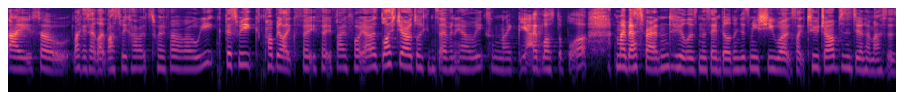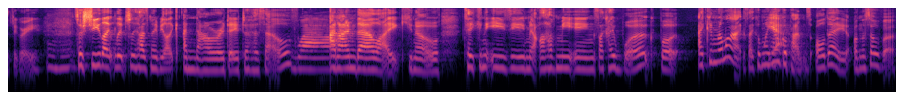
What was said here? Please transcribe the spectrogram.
I, so, like I said, like last week I worked 25 hour a week. This week, probably like 30, 35, 40 hours. Last year I was working 70 hour weeks and like Yeah. I'd lost the plot. My best friend who lives in the same building as me, she works like two jobs and is doing her master's degree. So she like literally has maybe like an hour a day to herself. Wow. And I'm there like, you know, taking it easy. I'll have meetings. Like I work, but I can relax. I can wear Yeah. yoga pants all day on the sofa.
